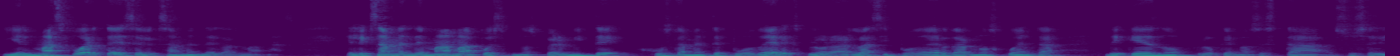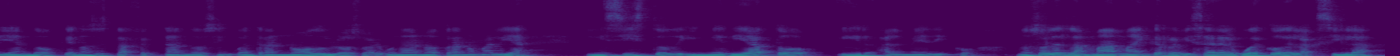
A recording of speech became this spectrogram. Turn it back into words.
y el más fuerte es el examen de las mamas. El examen de mama pues nos permite justamente poder explorarlas y poder darnos cuenta de qué es lo, que nos está sucediendo, qué nos está afectando, si encuentran nódulos o alguna otra anomalía, insisto, de inmediato ir al médico. No solo es la mama, hay que revisar el hueco de la axila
